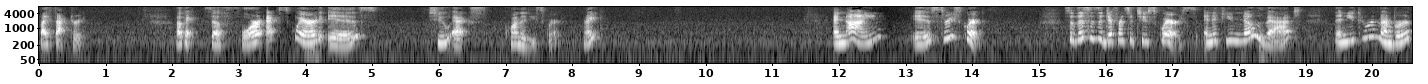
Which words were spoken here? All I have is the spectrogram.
by factoring. Okay, so 4x squared is 2x quantity squared, right? And 9 is 3 squared. So this is a difference of two squares. And if you know that, then you can remember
